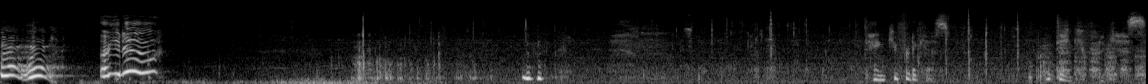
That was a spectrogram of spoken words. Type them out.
Oh, you do? Thank you for the kiss. Thank you for the kiss.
